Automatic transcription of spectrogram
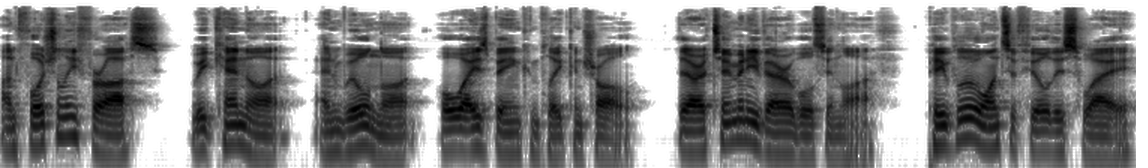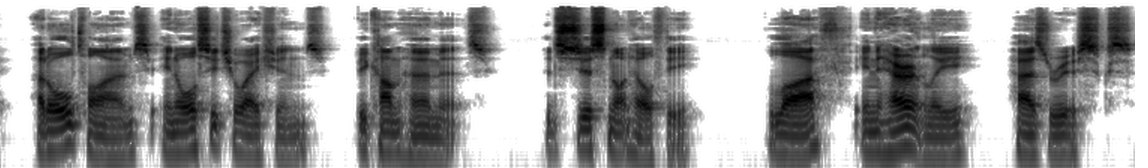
Unfortunately for us, we cannot and will not always be in complete control. There are too many variables in life. People who want to feel this way at all times, in all situations, become hermits. It's just not healthy. Life, inherently, has risks.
